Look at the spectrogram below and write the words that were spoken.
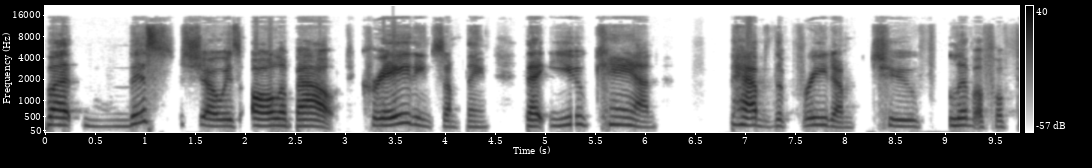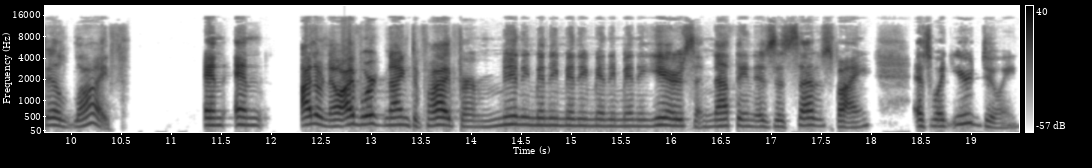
But this show is all about creating something that you can have the freedom to live a fulfilled life. And and I don't know, I've worked 9 to 5 for many many many many many years and nothing is as satisfying as what you're doing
